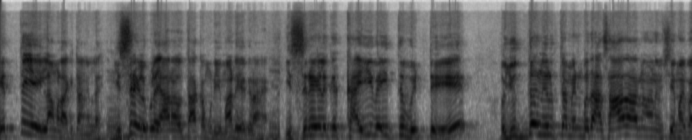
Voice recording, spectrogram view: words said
கெத்தையை இல்லாமல் ஆக்கிட்டாங்கல்ல. இஸ்ரேலுக்குள்ள யாராவது தாக்க முடியுமான்னு கேட்குறாங்க இஸ்ரேலுக்கு கை வைத்து விட்டு யுத்த நிறுத்தம் என்பது அசாதாரணமான விஷயமா? இப்ப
